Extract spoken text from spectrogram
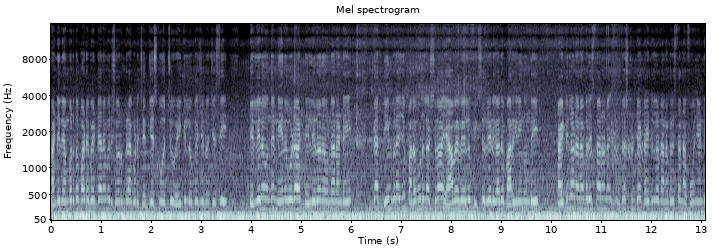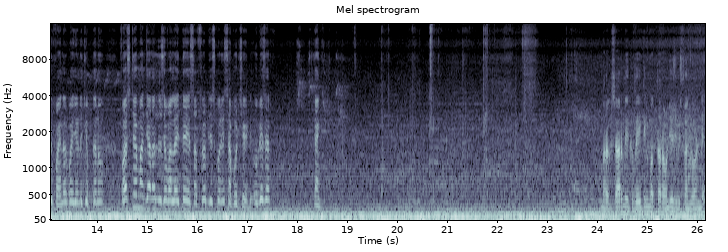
బండి నెంబర్తో పాటు పెట్టాను. మీరు షోరూమ్ ట్రాక్ కూడా చెక్ చేసుకోవచ్చు. వెహికల్ లొకేషన్ వచ్చేసి ఢిల్లీలో ఉంది. నేను కూడా ఢిల్లీలోనే ఉన్నానండి. ఇంకా దీని ప్రైజ్ పదమూడు లక్షల యాభై వేలు ఫిక్స్డ్ రేట్ కాదు బార్గెనింగ్ ఉంది. టైటిల్లో నా నెంబర్ ఇస్తాను. నాకు ఇంట్రెస్ట్ ఉంటే టైటిల్లో నా నెంబర్ ఇస్తాను. నా ఫోన్ చేయండి ఫైనల్ ప్రైజ్ చేయండి చెప్తాను. ఫస్ట్ టైం మన ఛానల్ చూసే వాళ్ళు అయితే సబ్స్క్రైబ్ చేసుకొని సపోర్ట్ చేయండి. ఓకే సార్ థ్యాంక్ యూ మరొకసారి మీకు వెహికల్ మొత్తం రౌండ్ చేసి చూపిస్తాను చూడండి.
